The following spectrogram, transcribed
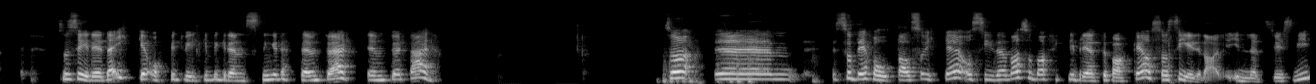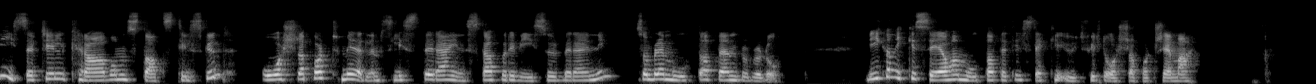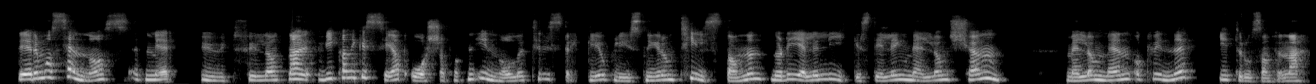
Så sier de det er ikke oppgitt hvilke begrensninger dette eventuelt, eventuelt er. Så, eh, så, det holdt altså ikke å si det da, så da fikk de brev tilbake. Og så sier de da innledningsvis vi viser til krav om statstilskudd, årsrapport, medlemsliste, regnskap og revisorberegning som ble mottatt den blablabla. Vi kan ikke se å ha mottatt et tilstrekkelig utfylt årsrapportskjema. Dere må sende oss et mer utfyllende Nei, vi kan ikke se at årsrapporten inneholder tilstrekkelige opplysninger om tilstanden når det gjelder likestilling mellom kjønn mellom menn og kvinner i trossamfunnet.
